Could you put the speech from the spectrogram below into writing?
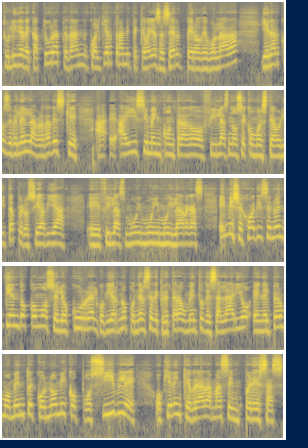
tu línea de captura, te dan cualquier trámite que vayas a hacer, pero de volada, y en Arcos de Belén la verdad es que eh, ahí sí me he encontrado filas, no sé cómo esté ahorita, pero sí había eh, filas muy, muy, muy largas. Amy Shehoa dice, no entiendo cómo se le ocurre al gobierno ponerse a decretar aumento de salario en el peor momento económico posible o quieren quebrar a más empresas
